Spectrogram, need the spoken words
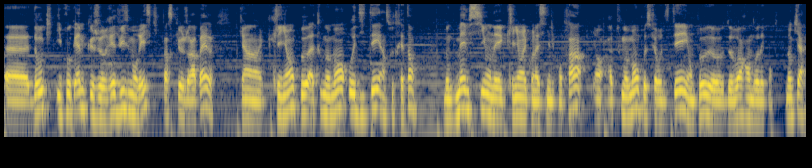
Euh, donc, il faut quand même que je réduise mon risque parce que je rappelle qu'un client peut à tout moment auditer un sous-traitant. Donc, même si on est client et qu'on a signé le contrat, à tout moment, on peut se faire auditer et on peut euh, devoir rendre des comptes. Donc, il y a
